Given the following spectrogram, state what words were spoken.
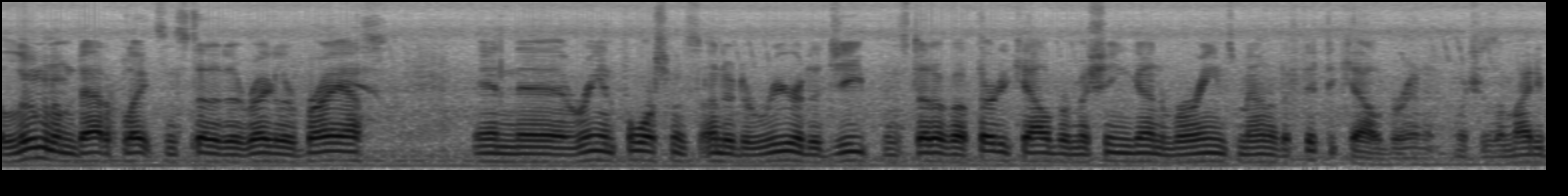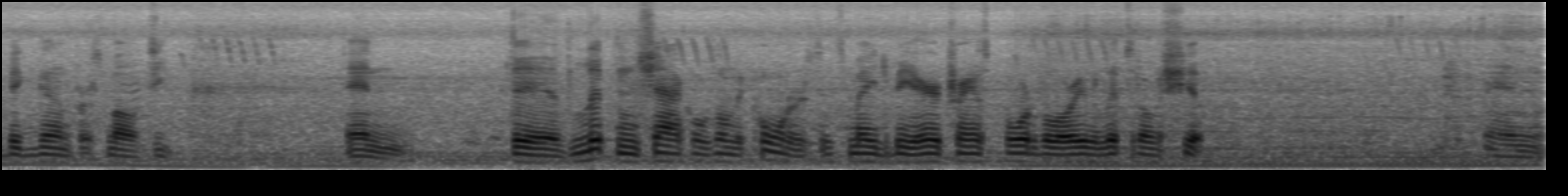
aluminum data plates instead of the regular brass and uh, reinforcements under the rear of the Jeep instead of a 30 caliber machine gun the Marines mounted a 50 caliber in it which is a mighty big gun for a small Jeep. And the lifting shackles on the corners it's made to be air transportable or either lifted on a ship. And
